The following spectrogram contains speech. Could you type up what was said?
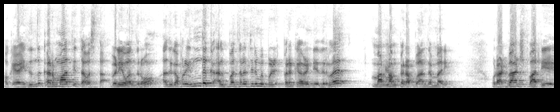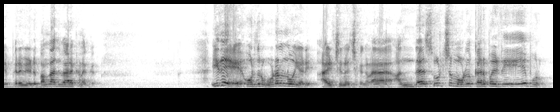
ஓகே இது வந்து கர்மாத்தித் அவஸ்தா. வெளியே வந்துடும் அதுக்கப்புறம் இந்த கல்பத்தில் திரும்பி பி- பிறக்க வேண்டியதில் மரணம் பிறப்பு அந்த மாதிரி. ஒரு அட்வான்ஸ் பார்ட்டி பிறவி எடுப்பாங்க அது வேற கணக்கு. இதே ஒருத்தர் உடல் நோய் அடி ஆயிடுச்சுன்னு வச்சுக்கோங்களேன் அந்த சூட்சம உடல் கருப்பாயிட்டே போகும்.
